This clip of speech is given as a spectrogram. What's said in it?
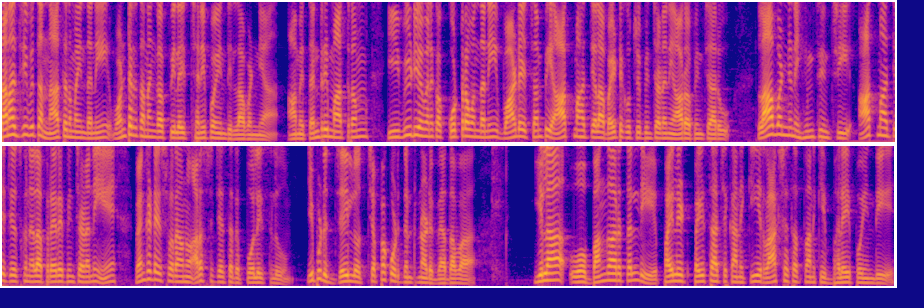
తన జీవితం నాశనమైందని ఒంటరితనంగా ఫీల్ అయి చనిపోయింది లావణ్య. ఆమె తండ్రి మాత్రం ఈ వీడియో వెనుక కుట్ర ఉందని వాడే చంపి ఆత్మహత్యలా బయటకు చూపించాడని ఆరోపించారు. లావణ్యని హింసించి ఆత్మహత్య చేసుకునేలా ప్రేరేపించాడని వెంకటేశ్వరరావును అరెస్టు చేశారు పోలీసులు. ఇప్పుడు జైల్లో చెప్పకూడదంటున్నాడు వేదవ ఇలా ఓ బంగారు తల్లి పైలట్ పైశాచకానికి రాక్షసత్వానికి బలైపోయింది.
